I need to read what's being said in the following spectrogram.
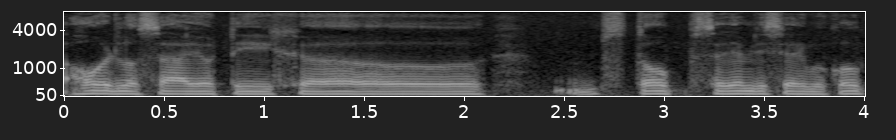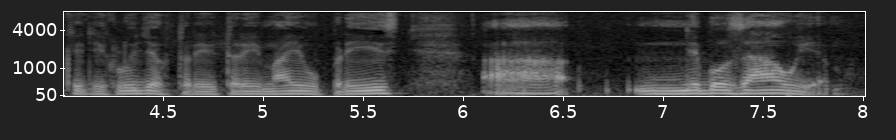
a hovorilo sa aj o tých uh, 170 alebo koľko tých ľudí, ktorí, ktorí majú prísť a nebol záujem.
